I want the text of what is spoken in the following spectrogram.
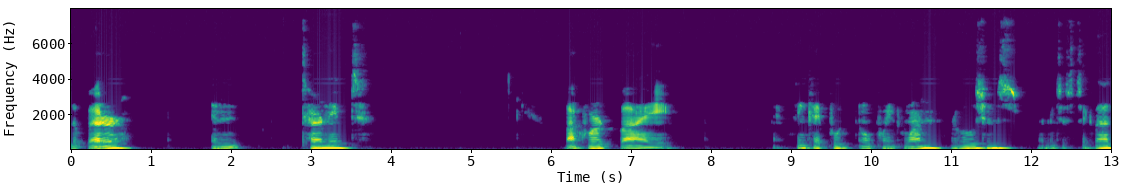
look better and turn it backward by I think I put 0.1 revolutions. Let me just check that.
